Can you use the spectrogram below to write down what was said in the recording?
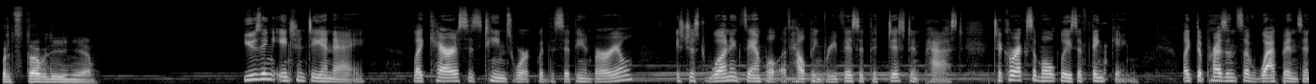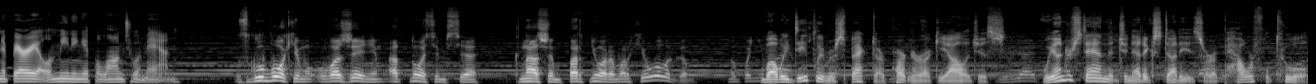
представление. Using ancient DNA, like Karas's team's work with the Scythian burial, is just one example of helping revisit the distant past to correct some old ways of thinking – like the presence of weapons in a burial, meaning it belonged to a man. С глубоким уважением относимся к нашим партнерам-археологам, while we deeply respect our partner archaeologists, we understand that genetic studies are a powerful tool,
